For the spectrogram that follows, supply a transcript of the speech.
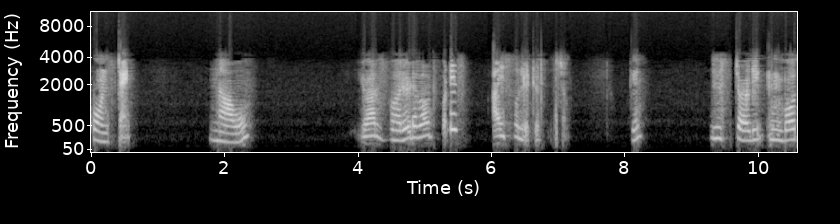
constant. Now, you are worried about what is isolated system. Okay, you studied in both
